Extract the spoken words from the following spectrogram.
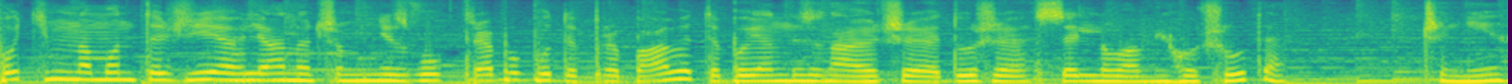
Потім на монтажі я гляну, чи мені звук треба буде прибавити, бо я не знаю, чи дуже сильно вам його чути, чи ні.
